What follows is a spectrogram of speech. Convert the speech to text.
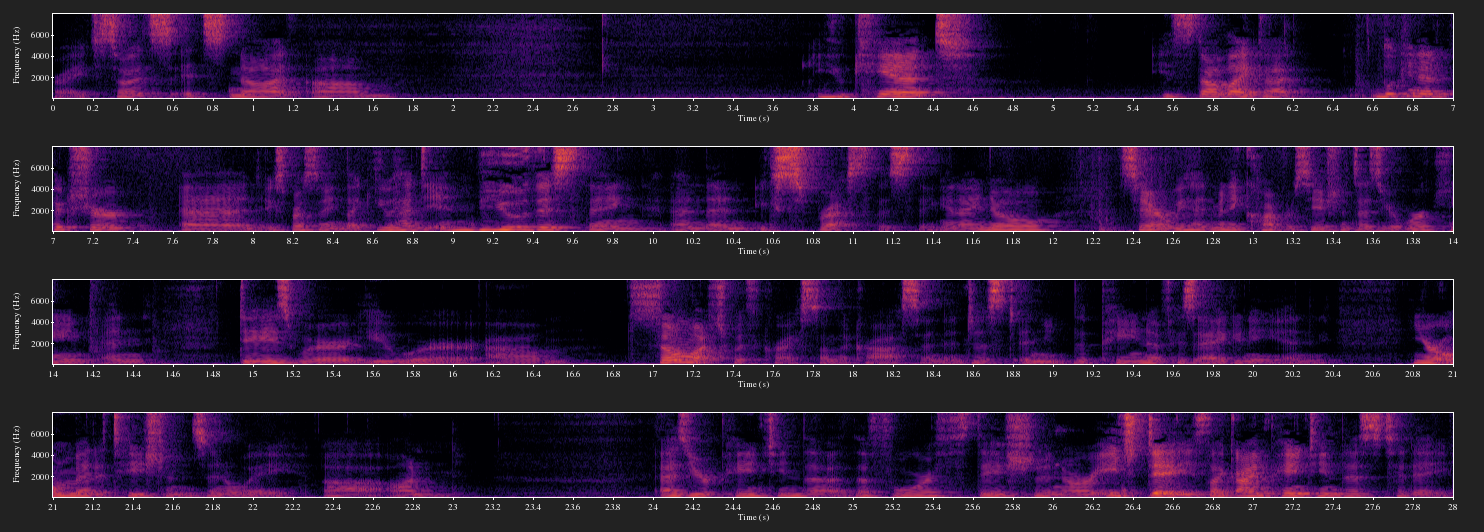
right? So it's it's not um you can't it's not like a looking at a picture and expressing like you had to imbue this thing and then express this thing. And I know Sarah, we had many conversations as you're working and days where you were um, so much with Christ on the cross and, and just in the pain of his agony and your own meditations in a way uh, on as you're painting the the fourth station or each day is like I'm painting this today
